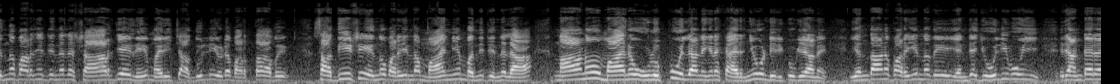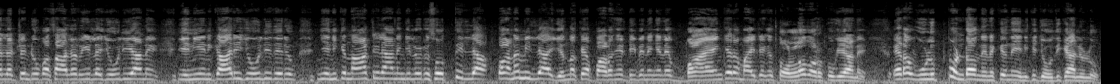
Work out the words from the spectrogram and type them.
എന്ന് പറഞ്ഞിട്ട് ഇന്നലെ ഷാർജയിൽ മരിച്ച അതുല്യയുടെ ഭർത്താവ് സതീഷ് എന്ന് പറയുന്ന മാന്യം വന്നിട്ട് നാണോ മാനോ ഉളുപ്പും ഇല്ലാണ്ട് ഇങ്ങനെ കരഞ്ഞുകൊണ്ടിരിക്കുകയാണ്. എന്താണ് പറയുന്നത്? എന്റെ ജോലി പോയി. രണ്ടര ലക്ഷം രൂപ സാലറിയുള്ള ജോലിയാണ്. ഇനി എനിക്ക് ആര് ജോലി തരും? എനിക്ക് നാട്ടിലാണെങ്കിൽ ഒരു സ്വത്തില്ല പണമില്ല എന്നൊക്കെ പറഞ്ഞിട്ട് ഇവനിങ്ങനെ ഭയങ്കരമായിട്ട് അങ്ങ് തൊള്ള തുറക്കുകയാണ്. എടാ ഉളുപ്പുണ്ടോ നിനക്കെന്ന് എനിക്ക് ചോദിക്കാനുള്ളൂ.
